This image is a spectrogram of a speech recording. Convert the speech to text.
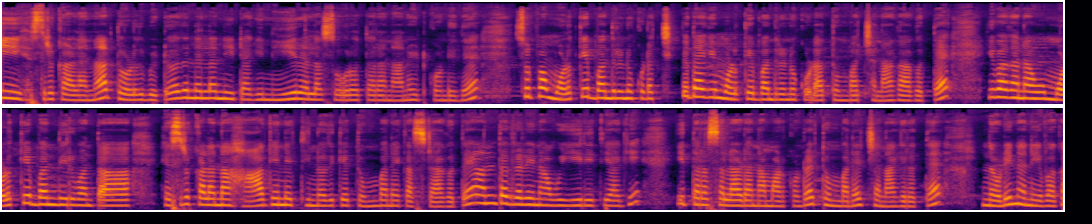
ಈ ಹೆಸರು ಕಾಳನ್ನು ತೊಳೆದುಬಿಟ್ಟು ಅದನ್ನೆಲ್ಲ ನೀಟಾಗಿ ನೀರೆಲ್ಲ ಸೋರೋ ಥರ ನಾನು ಇಟ್ಕೊಂಡಿದ್ದೆ. ಸ್ವಲ್ಪ ಮೊಳಕೆ ಬಂದ್ರೂ ಕೂಡ, ಚಿಕ್ಕದಾಗಿ ಮೊಳಕೆ ಬಂದ್ರೂ ಕೂಡ ತುಂಬ ಚೆನ್ನಾಗಾಗುತ್ತೆ. ಇವಾಗ ನಾವು ಮೊಳಕೆ ಬಂದಿರುವಂತಹ ಹೆಸರು ಕಾಳನ್ನು ಹಾಗೇ ತಿನ್ನೋದಕ್ಕೆ ತುಂಬಾ ಕಷ್ಟ ಆಗುತ್ತೆ. ಅಂಥದ್ರಲ್ಲಿ ನಾವು ಈ ರೀತಿಯಾಗಿ ಈ ಥರ ಸಲಾಡನ್ನು ಮಾಡಿಕೊಂಡ್ರೆ ತುಂಬಾ ಚೆನ್ನಾಗಿರುತ್ತೆ. ನೋಡಿ, ನಾನು ಇವಾಗ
